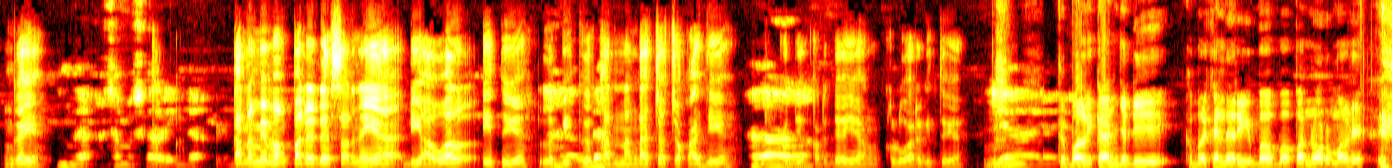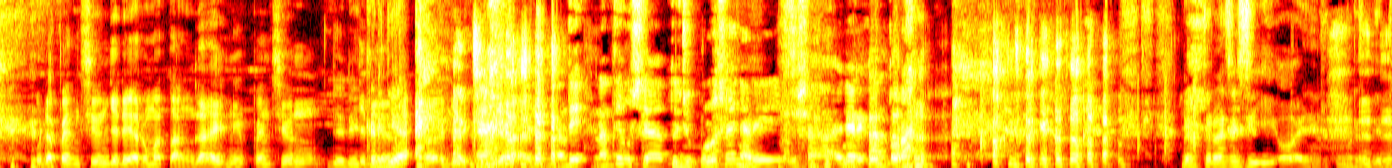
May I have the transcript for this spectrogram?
Enggak ya? enggak sama sekali enggak. Karena memang pada dasarnya ya di awal itu ya lebih ke Udah. karena nggak cocok aja ya Heeh, kerja-kerja yang keluar gitu ya. Iya, iya. Kebalikan jadi kebalikan dari bapak-bapak normal ya. Udah pensiun jadi rumah tangga, ini pensiun Jadi kerja. Oh, jadi kerja. nanti nanti usia 70 saya nyari usaha nyari kantoran Daftarnya si CEO aja umur segitu.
